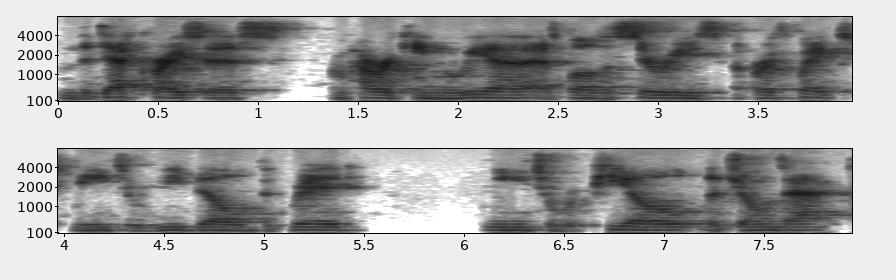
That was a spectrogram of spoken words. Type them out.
from the debt crisis, from Hurricane Maria, as well as a series of earthquakes. We need to rebuild the grid. We need to repeal the Jones Act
